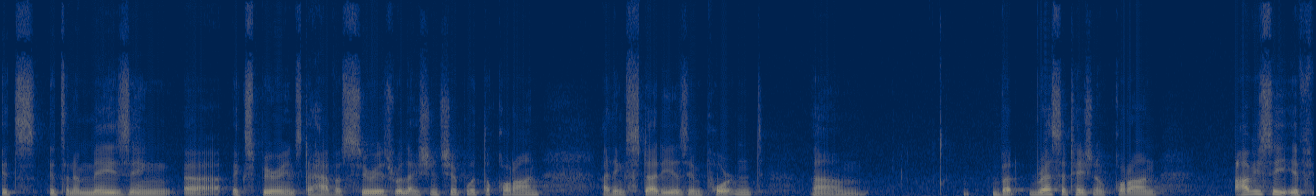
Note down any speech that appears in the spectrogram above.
it's it's an amazing uh, experience to have a serious relationship with the Quran. I think study is important, um, but recitation of Quran, obviously, if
